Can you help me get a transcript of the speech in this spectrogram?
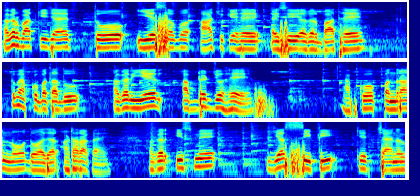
अगर बात की जाए तो ये सब आ चुके हैं, ऐसी अगर बात है तो मैं आपको बता दूँ, अगर ये अपडेट जो है आपको पंद्रह नौ दो हज़ार अठारह का है, अगर इसमें यस सी के चैनल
